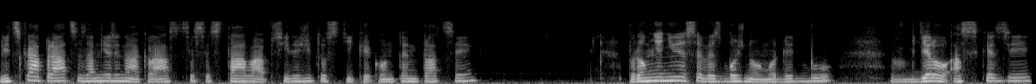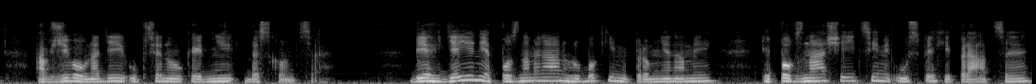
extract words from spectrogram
Lidská práce zaměřená k lásce se stává příležitostí ke kontemplaci, proměňuje se ve zbožnou modlitbu, v bdělou askezi a v živou naději upřenou ke dni bez konce. Běh dějin je poznamenán hlubokými proměnami i povznášejícími úspěchy práce,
